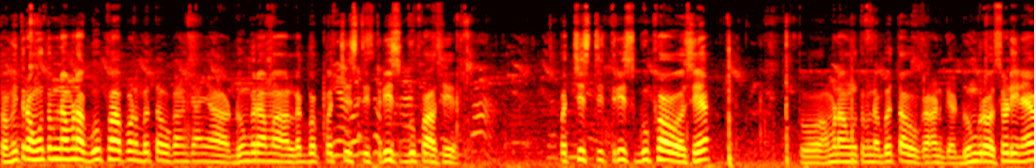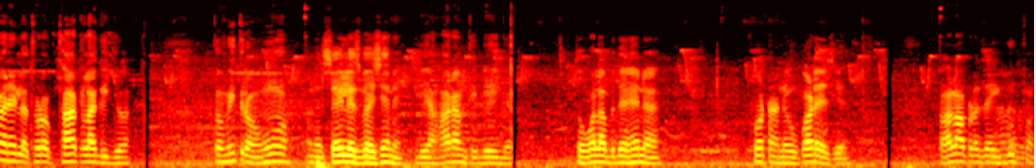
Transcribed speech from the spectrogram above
તો મિત્રો હું તમને હમણાં ગુફા પણ બતાવું કારણ કે અહીંયા ડુંગરામાં લગભગ પચીસથી ત્રીસ ગુફા છે. પચીસથી ત્રીસ ગુફાઓ છે. તો હમણાં હું તમને બતાવું કારણ કે ડુંગરો ચડીને આવ્યા ને એટલે થોડોક થાક લાગી ગયો. તો મિત્રો હું અને શૈલેષભાઈ છે ને બે આરામથી બે ગયા. તો ઓલા બધા છે ને ફોટા ને એવું પાડે છે. તો હાલ આપણે જઈએ ગુફા.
